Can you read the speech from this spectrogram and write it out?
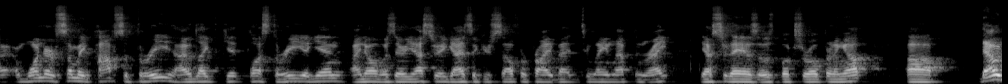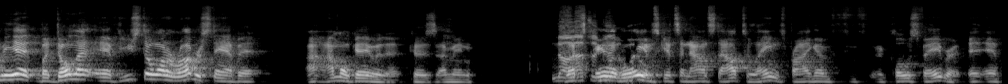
I wonder if somebody pops a three. I would like to get plus three again. I know it was there yesterday. Guys like yourself were probably betting Tulane left and right yesterday as those books are opening up. Uh, that would be it. But don't let if you still want to rubber stamp it, I, am okay with it because I mean no, Once Caleb. Williams gets announced out, Tulane's probably going to f- close favorite. If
